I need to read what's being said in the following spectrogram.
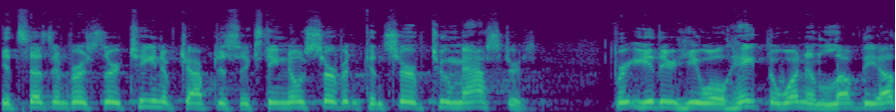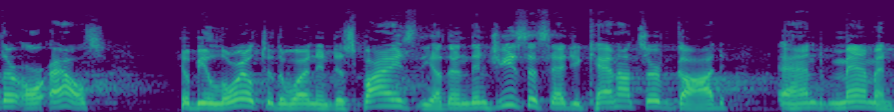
It says in verse 13 of chapter 16 no servant can serve two masters, for either he will hate the one and love the other, or else He'll be loyal to the one and despise the other. And then Jesus said, You cannot serve God and mammon.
